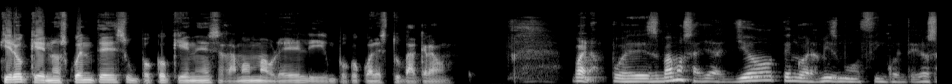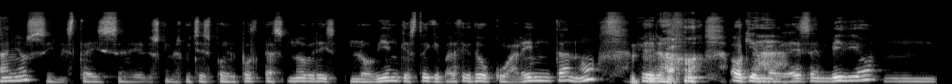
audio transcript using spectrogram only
quiero que nos cuentes un poco quién es Ramón Maurel y un poco cuál es tu background. Bueno, pues vamos allá. Yo tengo ahora mismo 52 años. Si me estáis, eh, los que me escuchéis por el podcast, no veréis lo bien que estoy, que parece que tengo 40, ¿no? Pero, o quien me veáis en vídeo, mm,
